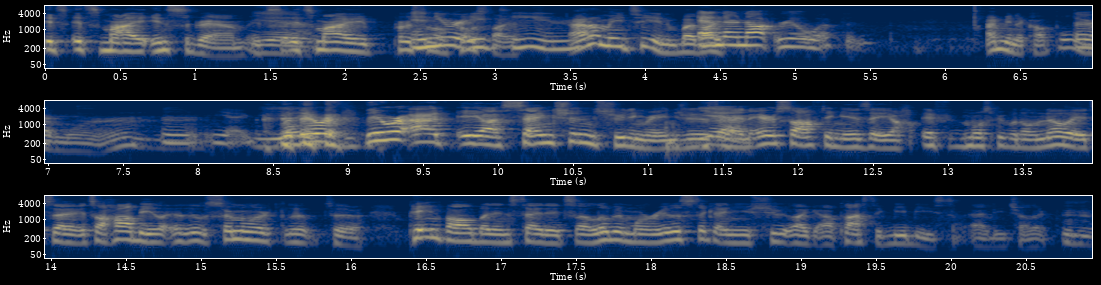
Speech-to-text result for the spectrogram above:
It's, it's my Instagram. It's Yeah. it's my personal. and you were post life. 18. And I'm 18, but and like, they're not real weapons. I mean, a couple of they're- them were. Mm, yeah. But they were they were at a uh, sanctioned shooting ranges, Yeah. and airsofting is a if most people don't know, it's a it's a hobby uh, it was similar to, to paintball, but instead it's a little bit more realistic, and you shoot like uh, plastic BBs at each other. Mhm.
